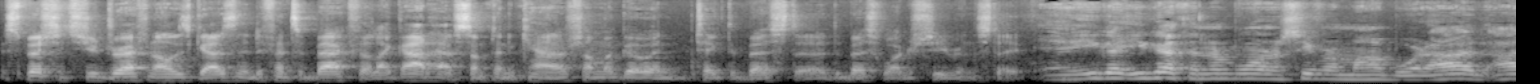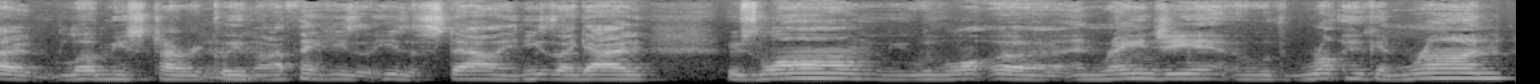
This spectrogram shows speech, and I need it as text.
especially since you're drafting all these guys in the defensive backfield, I gotta have something to counter. So I'm gonna go and take the best uh, the best wide receiver in the state. Yeah, you got you got the number one receiver on my board. I I love me Tyree Mhm. Cleveland. I think he's a, he's a stallion. He's a guy who's long with uh, and rangy with run, who can run,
